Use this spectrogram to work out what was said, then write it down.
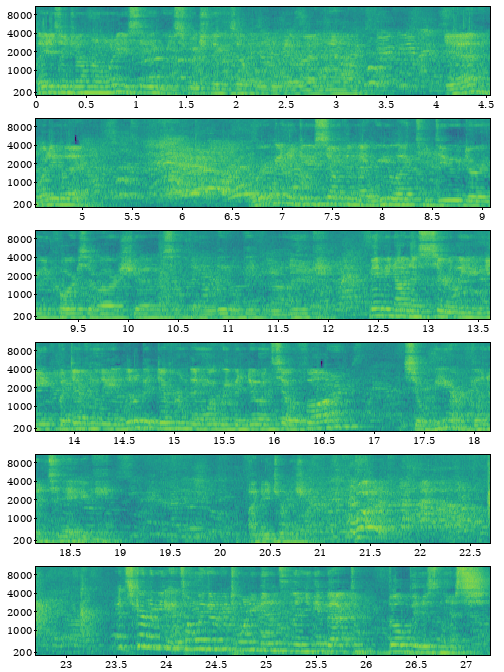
Ladies and gentlemen, what do you say we switch things up a little bit right now? Yeah? What do you think? We're gonna do something that we like to do during the course of our show, something a little bit unique. Maybe not necessarily unique, but definitely a little bit different than what we've been doing so far. So we are gonna take an intermission. But it's gonna be it's only gonna be 20 minutes and then you get back to the business,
